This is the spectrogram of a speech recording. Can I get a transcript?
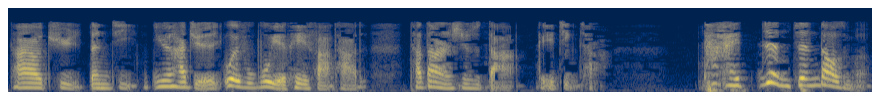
他要去登记，因为他觉得卫福部也可以罚他的，他当然就是打给警察。他还认真到什么？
